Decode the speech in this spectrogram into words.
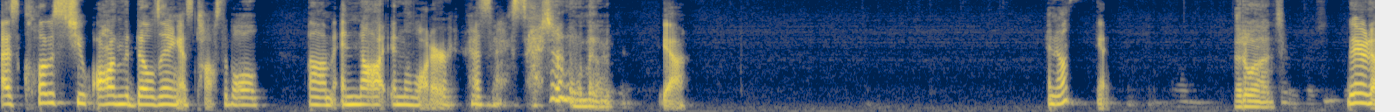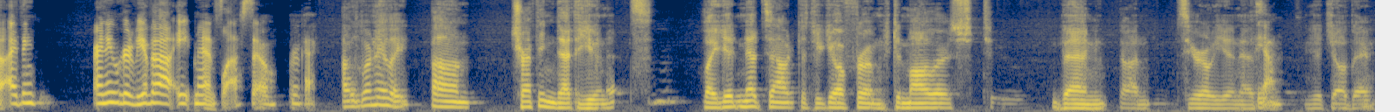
as close to on the building as possible, um, and not in the water, as I said. yeah. And else? Yeah. I don't want to. There, no, I think, I think we're going to be about eight minutes left. So we're okay. I was wondering, like, um, tracking net units, like it nets out because you go from demolished to then um, zero units. Yeah. You go there.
